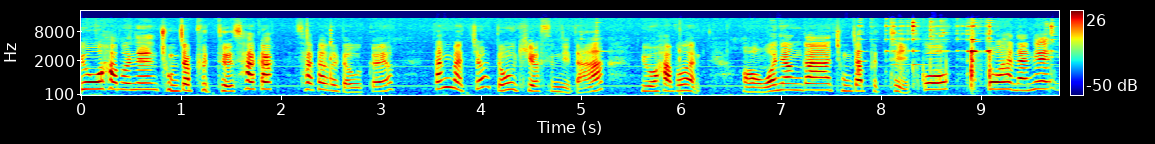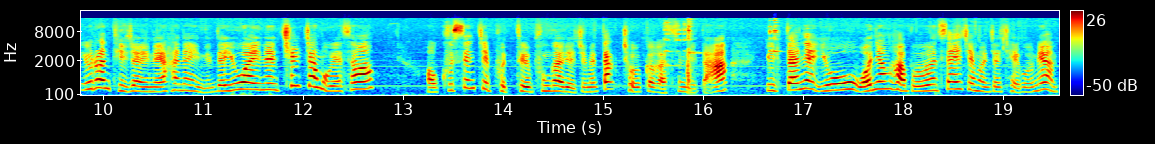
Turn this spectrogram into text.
요 화분은 종자푸트 사각 사각을 넣을까요? 딱 맞죠? 너무 귀엽습니다. 이 합은 어, 원형과 종잡 붙어 있고 또 하나는 이런 디자인에 하나 있는데 이 아이는 7.5에서 어, 9cm 부트 분갈해주면 딱 좋을 것 같습니다. 일단은 이 원형 합은 사이즈 먼저 재보면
